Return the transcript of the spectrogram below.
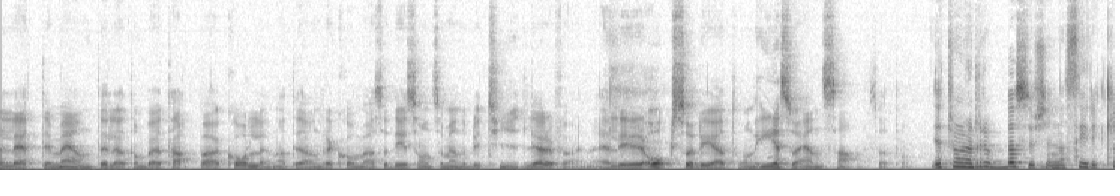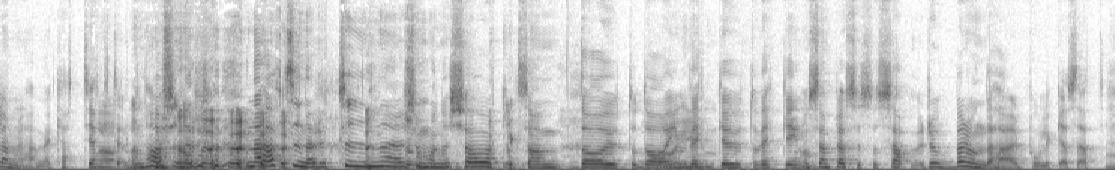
lätt dement eller att hon börjar tappa kollen? Att det andra kommer, alltså det är sånt som ändå blir tydligare för henne? Eller är det också det att hon är så ensam? Så att hon, Jag tror hon rubbas ur sina cirklar med det här med kattjakten. Ja. Hon har, sina, hon har haft sina rutiner som hon har kört liksom dag ut och dag Dag in, in. vecka ut och vecka in. Och sen plötsligt så rubbar hon det här på olika sätt. Mm.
